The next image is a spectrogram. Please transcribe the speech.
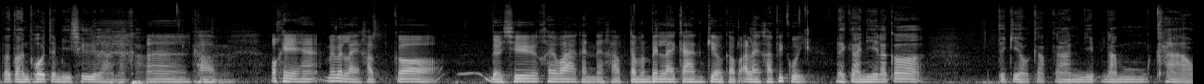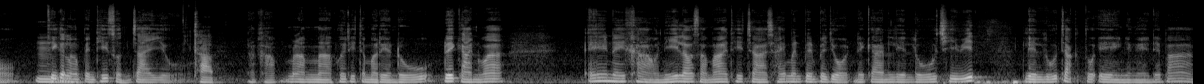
แต่ตอนโพสต์จะมีชื่อแล้วนะครับอ่าครับอ่า โอเคฮะ ไม่เป็นไรครับ ก็เดี๋ยวชื่อค่อยว่ากันนะครับ แต่มันเป็นรายการเกี่ยวกับอะไรครับพี่กุยรายการนี้แล้วก็จะเกี่ยวกับการหยิบนำข่าวอืมที่กำลังเป็นที่สนใจอยู่ครับนะครับนำมาเพื่อที่จะมาเรียนรู้ด้วยกันว่า เอ๊ะในข่าวนี้เราสามารถที่จะใช้มันเป็นประโยชน์ในการเรียนรู้ชีวิต เรียนรู้จากตัวเองยังไงได้บ้าง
